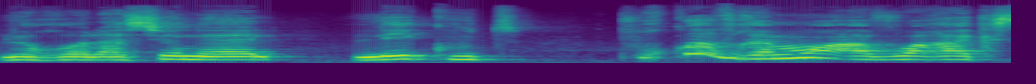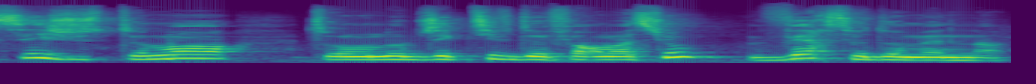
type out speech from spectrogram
le relationnel, l'écoute. Pourquoi vraiment avoir accès justement ton objectif de formation vers ce domaine-là?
